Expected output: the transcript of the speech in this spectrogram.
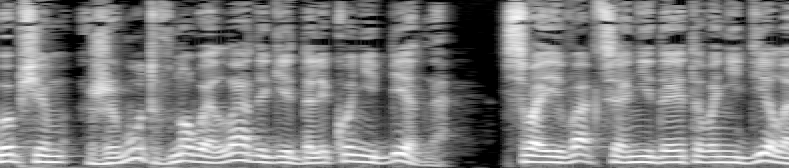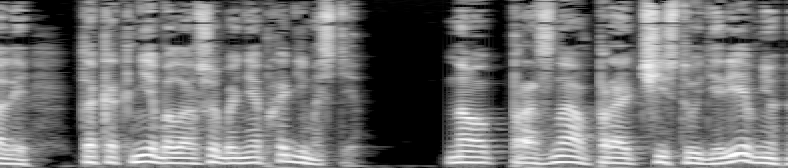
В общем, живут в Новой Ладоге далеко не бедно. Свои в они до этого не делали, так как не было особой необходимости. Но, прознав про чистую деревню,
